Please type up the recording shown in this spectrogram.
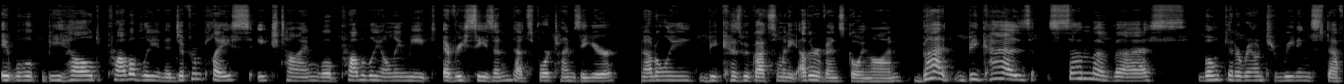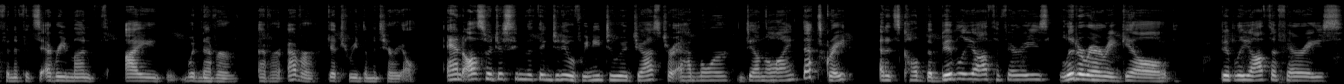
It will be held probably in a different place each time. We'll probably only meet every season, that's four times a year not only because we've got so many other events going on, but because some of us won't get around to reading stuff. And if it's every month, I would never, ever, ever get to read the material. And also, just seem the thing to do. If we need to adjust or add more down the line, that's great. And it's called the Bibliothecaries Literary Guild. Bibliothecaries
